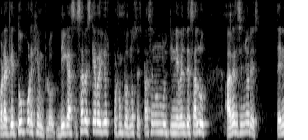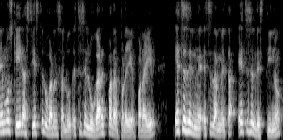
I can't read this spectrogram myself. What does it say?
para que tú, por ejemplo, digas, ¿sabes qué? A ver, yo, por ejemplo, no sé, estás en un multinivel de salud. A ver, señores, tenemos que ir hacia este lugar de salud, este es el lugar para, para, ir, este es esta es la meta, este es el destino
